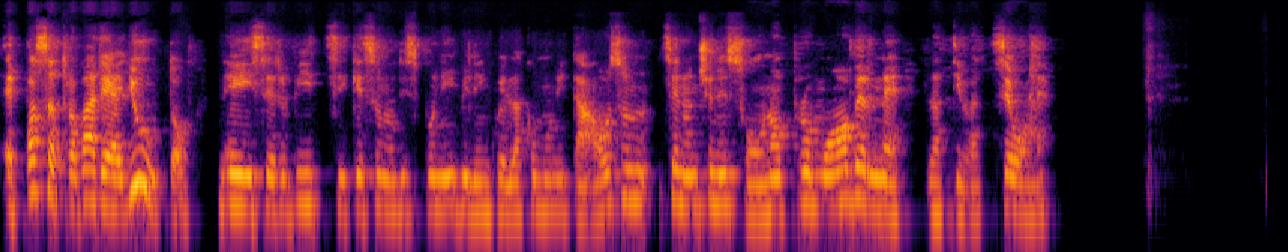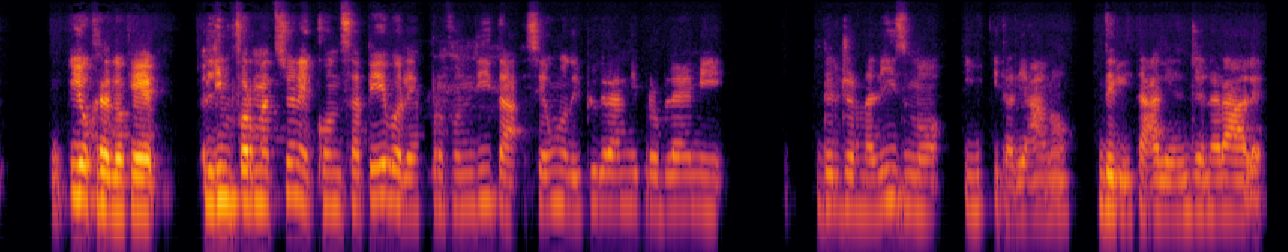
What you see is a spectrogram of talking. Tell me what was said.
e possa trovare aiuto nei servizi che sono disponibili in quella comunità o son, se non ce ne sono promuoverne l'attivazione. Io credo che l'informazione consapevole e approfondita sia uno dei più grandi problemi del giornalismo italiano dell'Italia in generale,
